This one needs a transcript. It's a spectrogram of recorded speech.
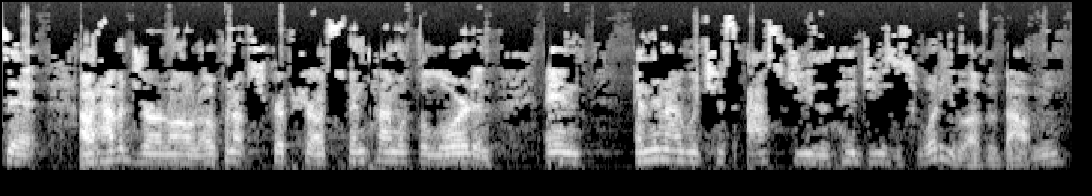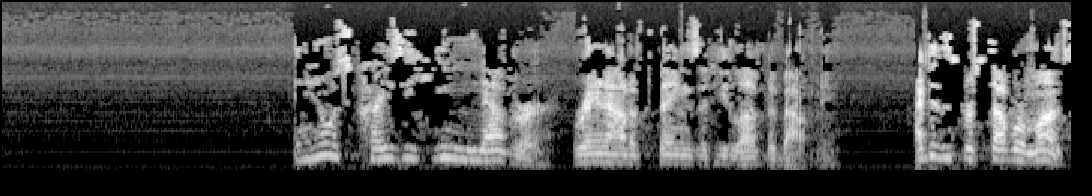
sit, I would have a journal, I would open up scripture, I would spend time with the Lord, and, and, and then I would just ask Jesus, hey, Jesus, what do you love about me? And you know what's crazy? He never ran out of things that he loved about me. I did this for several months.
